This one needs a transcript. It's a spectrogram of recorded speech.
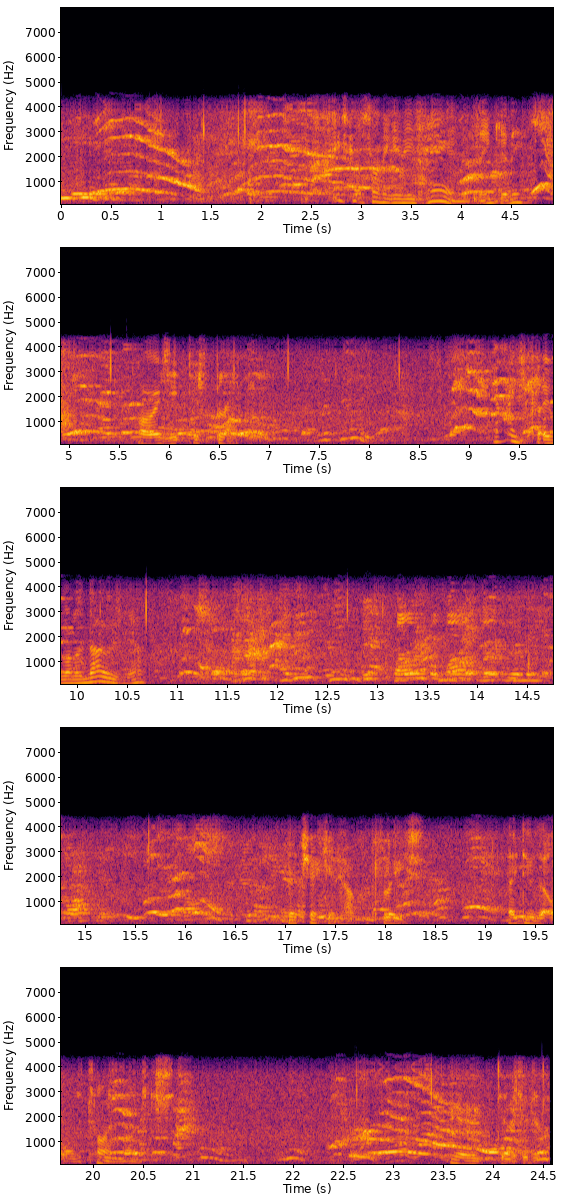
He's got something in his hand, I think, isn't he? Or is it just black? No, he's got him on the nose now. They're checking out the police. They do that all the time, don't they? You dirty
